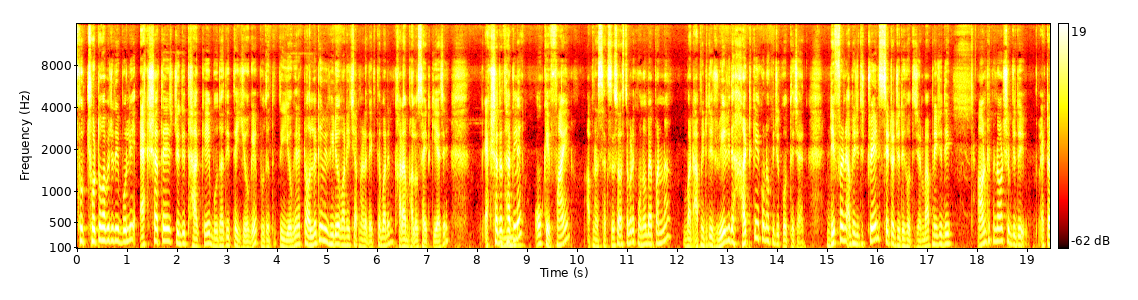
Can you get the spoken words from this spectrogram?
খুব ছোটোভাবে যদি বলি একসাথে যদি থাকে বুধাদিত্য যোগে বুধাদিত্য যোগের একটা অলরেডি আমি ভিডিও বানিয়েছি আপনারা দেখতে পারেন খারাপ ভালো সাইট কী আছে। একসাথে থাকলে ওকে ফাইন আপনার সাকসেসও আসতে পারে কোনো ব্যাপার না বাট আপনি যদি রিয়েলি হাটকে কোনো কিছু করতে চান ডিফারেন্ট আপনি যদি ট্রেন্ড সেটার যদি হতে চান বা আপনি যদি অন্টারপ্রিনারশিপ যদি একটা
